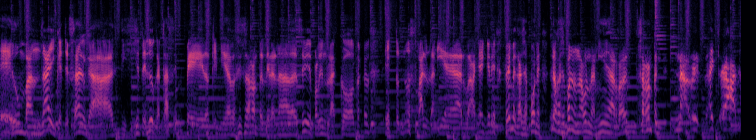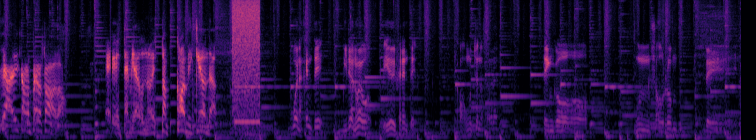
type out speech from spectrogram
Eh, un Bandai que te salga 17 lucas, estás en pedo, qué mierda, si se rompen de la nada, se viene perdiendo las cosas, esto no es vale una mierda, ¿qué querés? Tráeme gallapones, los gallapones no valen una mierda, se rompen, nada, hay, hay, que romperlo todo. Esta mierda no es top comic, ¿qué onda? Buena gente, video nuevo, video diferente, como muchos no sabrán, tengo un showroom de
